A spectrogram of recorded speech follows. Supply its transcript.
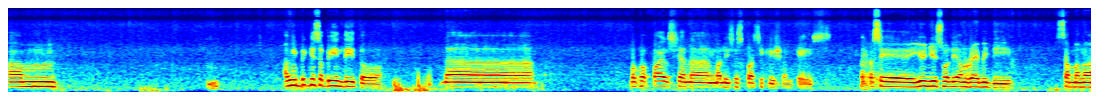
Um, ang ibig niya sabihin dito na magpa-file siya ng malicious prosecution case. Kasi yun usually ang remedy sa mga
